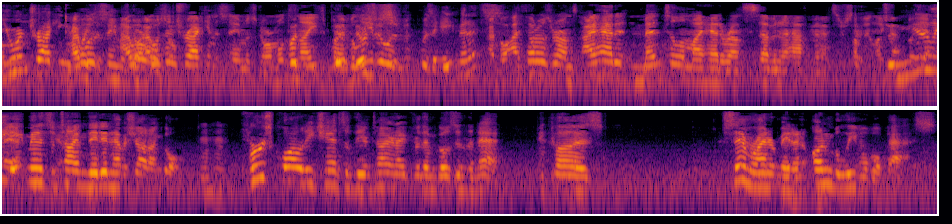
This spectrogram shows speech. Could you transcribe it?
You weren't tracking I quite was the same as I, normal. I wasn't so- tracking the same as normal but tonight, but I believe it was. was was it eight minutes? I, I thought it was around. I had it mental in my head around seven and a half minutes or something like so that. So nearly yeah. eight minutes of time they didn't have a shot on goal. hmm First quality chance of the entire night for them goes in the net because Sam Reinhart made an unbelievable pass.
